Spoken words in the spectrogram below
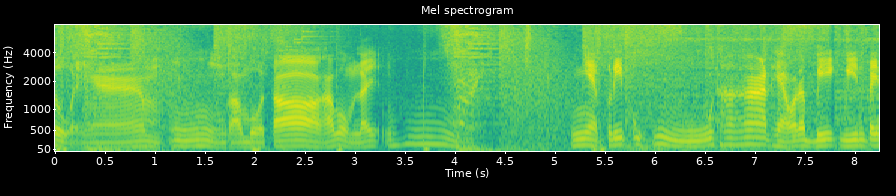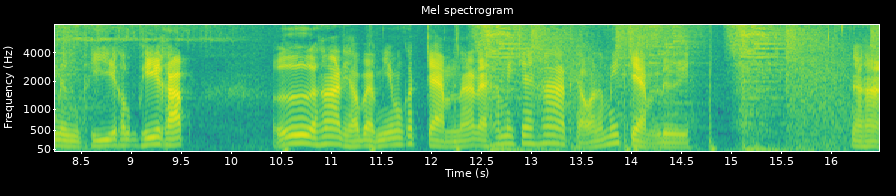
สวยงาม อืมคอมโบต่อครับผมแล้วอื เงียบกริบโอ้โหถ้าห้าแถวนะบิ๊กวินไปหนึ่งทีครับลูกพี่ครับ เออห้าแถวแบบนี้มันก็แจ่มนะ แต่ถ้าไม่ใช่ห้าแถวนะไม่แจ่มเลยนะฮะ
